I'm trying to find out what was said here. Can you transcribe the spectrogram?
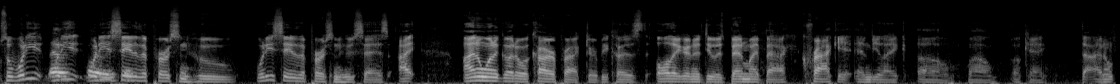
So what do you what do you what do you say to the person who what do you say to the person who says I I don't want to go to a chiropractor because all they're going to do is bend my back, crack it, and be like, oh well, okay, I don't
